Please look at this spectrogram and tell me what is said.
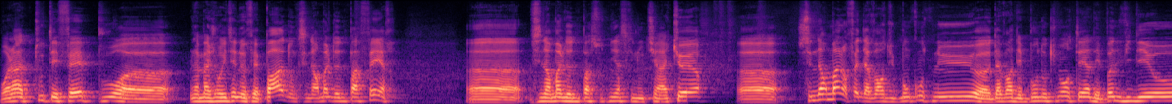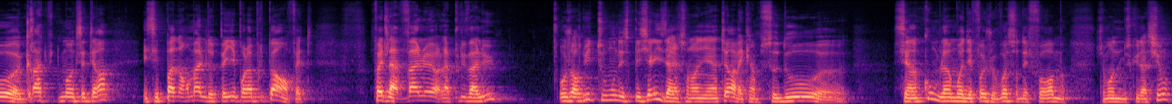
voilà, tout est fait pour. Euh, la majorité ne fait pas, donc c'est normal de ne pas faire. Euh, c'est normal de ne pas soutenir ce qui nous tient à cœur. Euh, c'est normal en fait d'avoir du bon contenu, d'avoir des bons documentaires, des bonnes vidéos gratuitement, etc. Et c'est pas normal de payer pour la plupart en fait. En fait, la valeur, la plus-value, aujourd'hui tout le monde est spécialiste derrière son ordinateur avec un pseudo. c'est un comble. Hein. Moi, des fois, je vois sur des forums justement de musculation,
